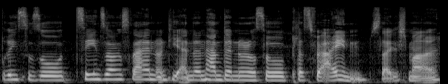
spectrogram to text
bringst du so zehn Songs rein und die anderen haben dann nur noch so Platz für einen, sage ich mal.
